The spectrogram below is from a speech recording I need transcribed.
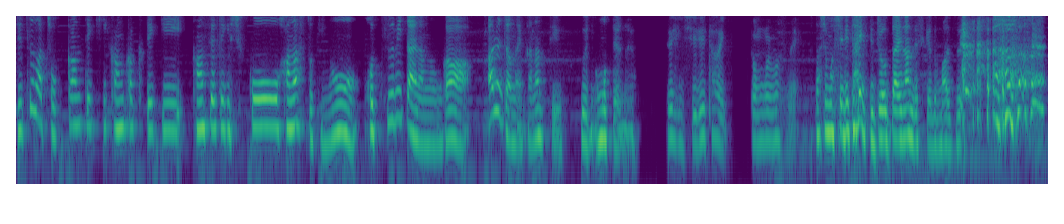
実は直感的感覚的感性的思考を話す時のコツみたいなのがあるんじゃないかなっていうふうに思ってるのよ。ぜひ知りたいと思いますね。私も知りたいって状態なんですけどまず。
